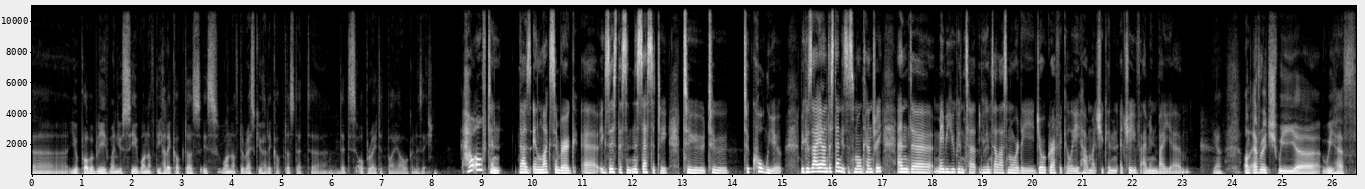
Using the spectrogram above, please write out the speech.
uh, you probably, when you see one of the helicopters, is one of the rescue helicopters that uh, that is operated by our organization. How often does in Luxembourg uh, exist this necessity to to to call you? Because I understand it's a small country, and uh, maybe you can tell you can tell us more the geographically how much you can achieve. I mean, by um yeah, on average we uh, we have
